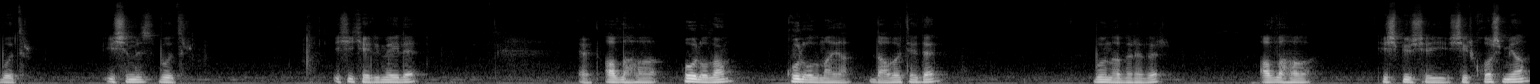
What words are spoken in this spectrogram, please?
budur. İşimiz budur. İki kelimeyle evet Allah'a kul olan, kul olmaya davet eden, bununla beraber Allah'a hiçbir şeyi şirk koşmayan,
